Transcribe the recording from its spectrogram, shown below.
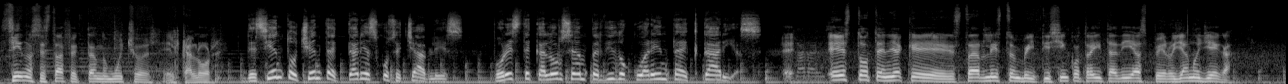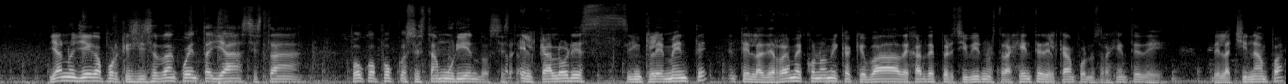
sí nos está afectando mucho el, el calor. De 180 hectáreas cosechables, por este calor se han perdido 40 hectáreas. Esto tendría que estar listo en 25 30 días, pero ya no llega. Ya no llega porque si se dan cuenta ya se está, poco a poco se está muriendo. se está- el calor es inclemente. La derrama económica que va a dejar de percibir nuestra gente del campo, nuestra gente de, de la Chinampa,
